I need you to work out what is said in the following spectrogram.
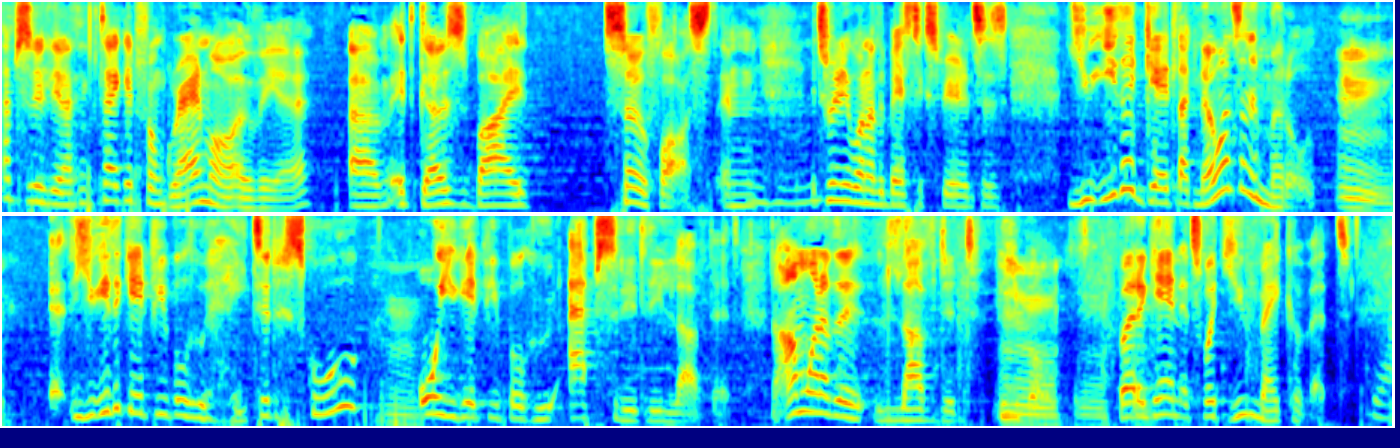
Absolutely. I think take it from grandma over here. Um, it goes by so fast, and it's really one of the best experiences. You either get like no one's in the middle. Mm. You either get people who hated school, or you get people who absolutely loved it. Now, I'm one of the loved it people, but again, it's what you make of it. Yeah.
